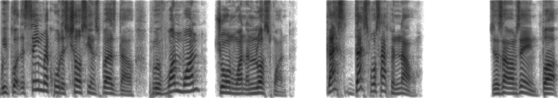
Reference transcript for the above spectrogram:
We've got the same record as Chelsea and Spurs now, who have won one, drawn one, and lost one. That's that's what's happened now. Do you understand what I'm saying? But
